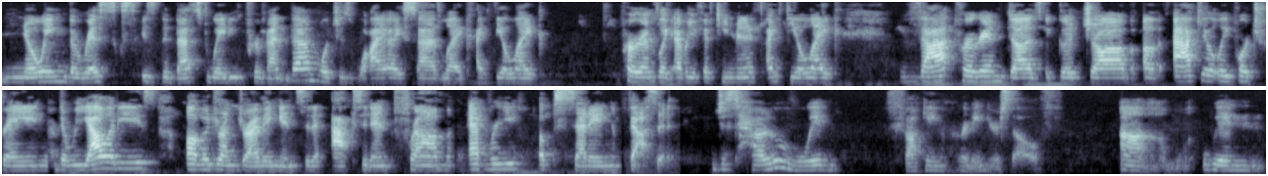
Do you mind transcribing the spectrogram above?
knowing the risks is the best way to prevent them which is why I said like I feel like programs like every 15 minutes I feel like that program does a good job of accurately portraying the realities of a drunk driving incident accident from every upsetting facet. Just how to avoid fucking hurting yourself um, when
